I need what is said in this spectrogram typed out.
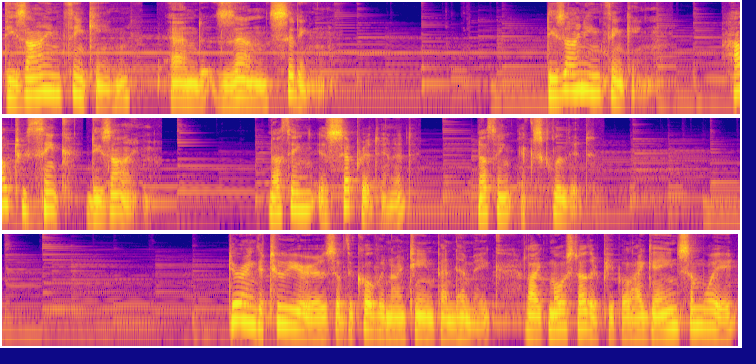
Design Thinking and Zen Sitting. Designing Thinking. How to think design. Nothing is separate in it, nothing excluded. During the two years of the COVID 19 pandemic, like most other people, I gained some weight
